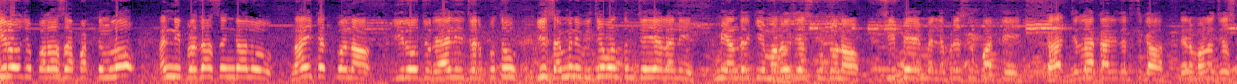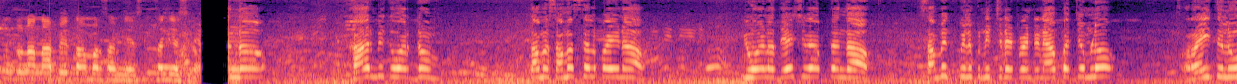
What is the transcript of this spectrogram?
ఈ రోజు పలాసపట్నంలో అన్ని ప్రజా సంఘాలు నాయకత్వాన ఈ రోజు ర్యాలీ జరుపుతూ ఈ సమ్మెను విజయవంతం చేయాలని మీ అందరికీ మనవి చేసుకుంటున్నాం. సిపిఐఎంఎల్ లిబరేషన్ పార్టీ జిల్లా కార్యదర్శిగా నేను మనవి చేసుకుంటున్నాను. నా పేరు తామర సన్యాసి కార్మిక వర్గం తమ సమస్యలపైన ఇవాళ దేశవ్యాప్తంగా సమ్మెకు పిలుపునిచ్చినటువంటి నేపథ్యంలో రైతులు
